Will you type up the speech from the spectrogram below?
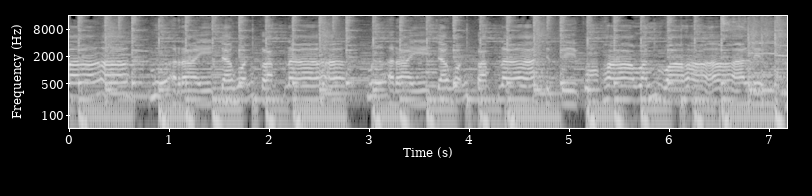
มา เมื่อไรจะหวนกลับนา เมื่อไรจะหวนกลับนาสิบสี่กุมภาวันวาเล่นไท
